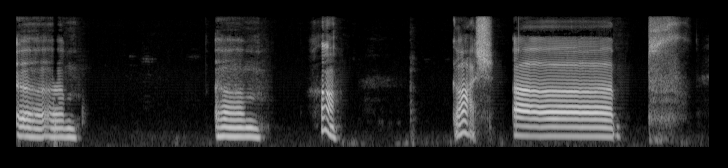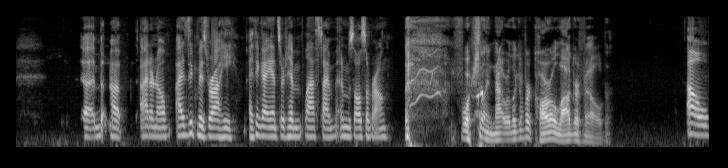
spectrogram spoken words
Um. Um. Huh. Gosh. Uh. Uh, uh, I don't know. Isaac Mizrahi. I think I answered him last time and was also wrong. Unfortunately, not. We're looking for Karl Lagerfeld. Oh,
